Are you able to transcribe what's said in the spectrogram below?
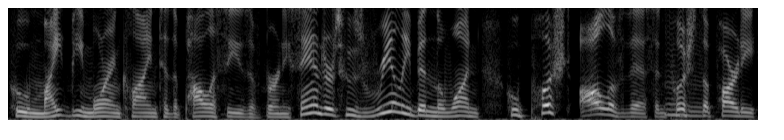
who might be more inclined to the policies of Bernie Sanders, who's really been the one who pushed all of this and pushed Mhm. the party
